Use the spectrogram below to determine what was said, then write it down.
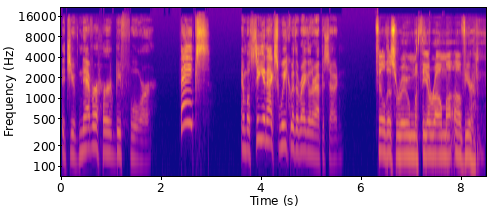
that you've never heard before. Thanks. And we'll see you next week with a regular episode. Fill this room with the aroma of your.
